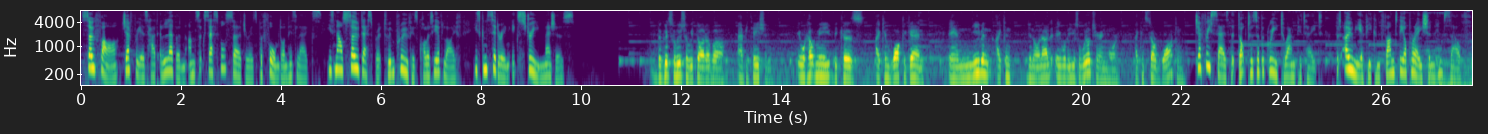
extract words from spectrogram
So far, Jeffrey has had 11 unsuccessful surgeries performed on his legs. He's now so desperate to improve his quality of life, he's considering extreme measures. The good solution we thought of uh, amputation. It would help me because I can walk again and even I can, you know, not able to use a wheelchair anymore. I can start walking. Jeffrey says that doctors have agreed to amputate, but only if he can fund the operation himself.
